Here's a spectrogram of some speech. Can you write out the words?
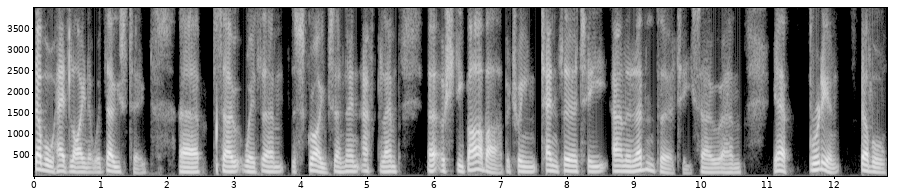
double headliner with those two. Uh, so with um the Scribes, and then after them, uh, Ushti Baba between ten thirty and eleven thirty. So um yeah, brilliant double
